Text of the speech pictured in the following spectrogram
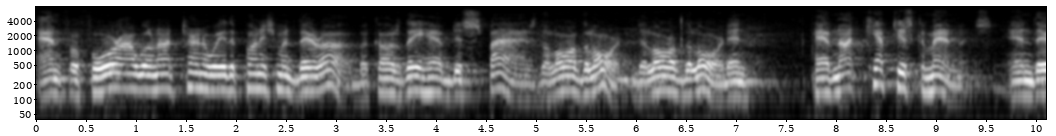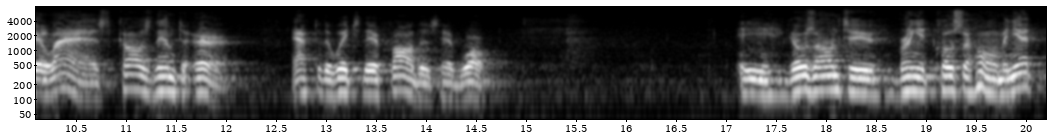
and for four I will not turn away the punishment thereof, because they have despised the law of the Lord, the law of the Lord, and have not kept his commandments, and their lies caused them to err, after the which their fathers have walked. He goes on to bring it closer home, and yet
